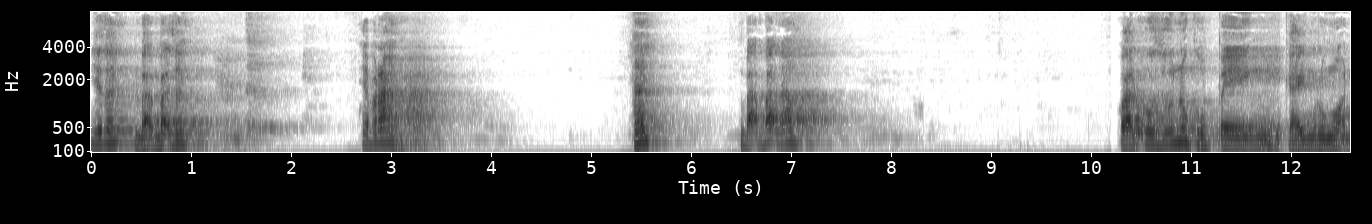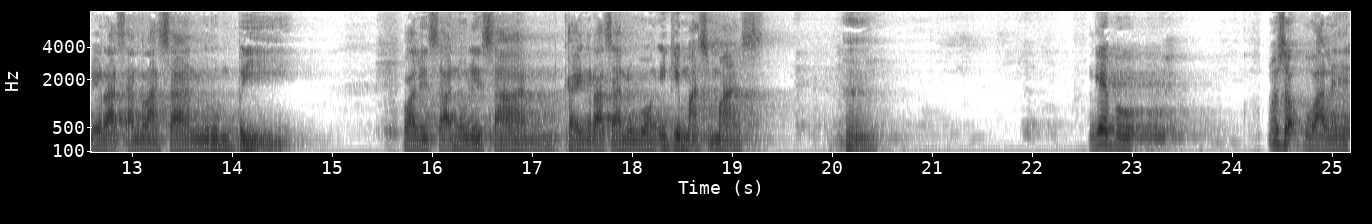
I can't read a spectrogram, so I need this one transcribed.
Ya ta, mbak-mbak tuh. Ya pernah? Hah? Mbak-mbak tau? Wal udhunu kuping, gawe ngrungokne rasan-rasan ngrumpi. Walisanu lisan, gawe ngrasani wong iki mas-mas. Nggih, Bu. Mosok kuwale.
